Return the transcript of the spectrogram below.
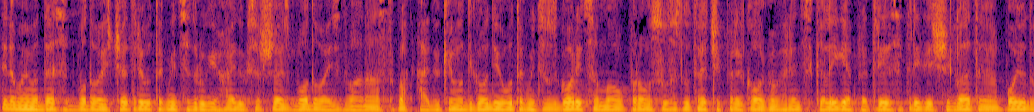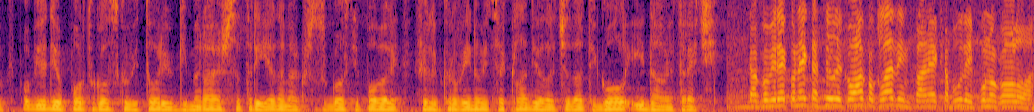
Dinamo ima 10 bodova iz četiri utakmice, drugi Hajduk sa šest bodova iz dva nastupa. Hajduk je odgodio utakmicu s Goricom, a u prvom susretu trećeg predkola konferencijske lige pred 33.000 gledatelja na poljudu pobjedio portugalsku Vitoriju Gimaraješ sa 3-1 nakon što su gosti poveli Filip Krovinović se kladio da će dati gol i dao je treći. Kako bi rekao, neka se uvijek ovako kladim, pa neka bude i puno golova.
